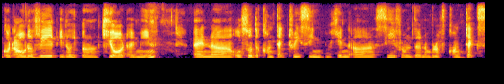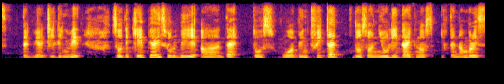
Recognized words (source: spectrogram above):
got out of it, you know, uh, cured, I mean. And uh, also the contact tracing, we can uh, see from the number of contacts that we are dealing with. So the KPIs will be uh, that those who are being treated, those who are newly diagnosed. If the number is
